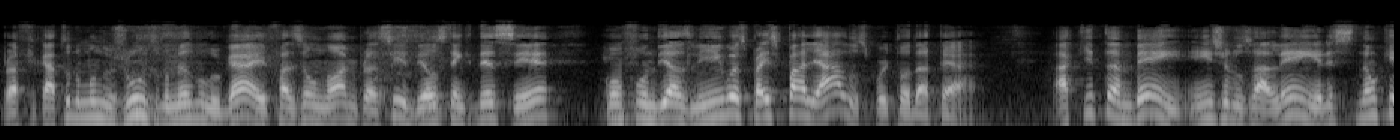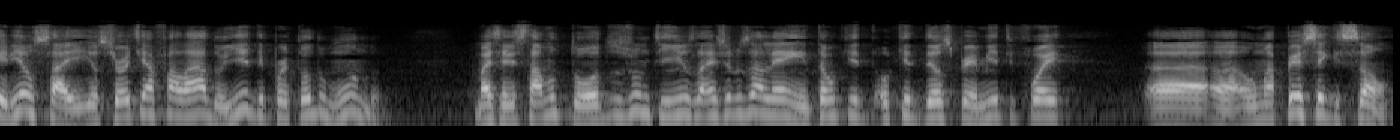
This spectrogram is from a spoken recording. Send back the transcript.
para ficar todo mundo junto no mesmo lugar e fazer um nome para si. Deus tem que descer, confundir as línguas para espalhá-los por toda a terra. Aqui também, em Jerusalém, eles não queriam sair, e o Senhor tinha falado, ide por todo mundo. Mas eles estavam todos juntinhos lá em Jerusalém. Então o que, o que Deus permite foi uh, uma perseguição.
